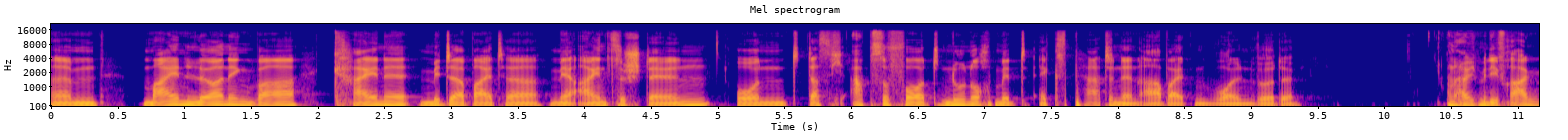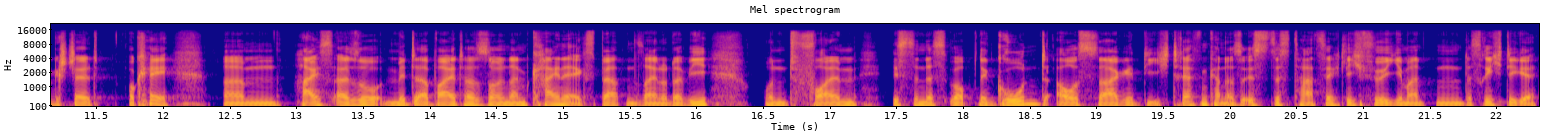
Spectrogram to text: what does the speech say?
ähm, mein Learning war, keine Mitarbeiter mehr einzustellen und dass ich ab sofort nur noch mit Expertinnen arbeiten wollen würde. Und da habe ich mir die Frage gestellt, okay, ähm, heißt also, Mitarbeiter sollen dann keine Experten sein oder wie? Und vor allem, ist denn das überhaupt eine Grundaussage, die ich treffen kann? Also ist das tatsächlich für jemanden das Richtige?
